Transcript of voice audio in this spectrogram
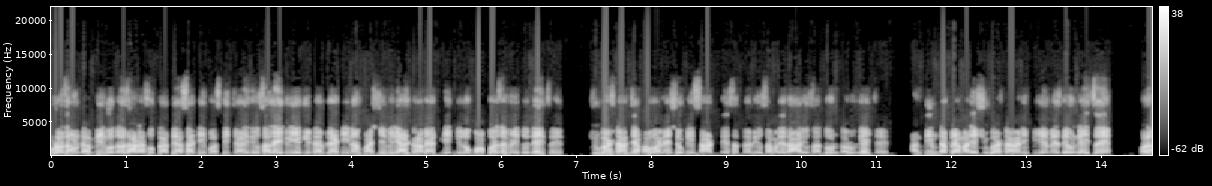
पुढे जाऊन डम्पिंग होतं झाडं सुकतात त्यासाठी पस्तीस चाळीस दिवसाला एकरी एक लिटर प्लॅटिनम पाचशे मिली अल्ट्राबॅक एक किलो कॉपर जमिनीतून द्यायचंय. शुगर स्टारच्या फवारण्या शेवटी साठ ते सत्तर दिवसामध्ये दहा दिवसात दोन करून घ्यायचे अंतिम टप्प्यामध्ये शुगर स्टार आणि पीएमएस देऊन घ्यायचंय. फळं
